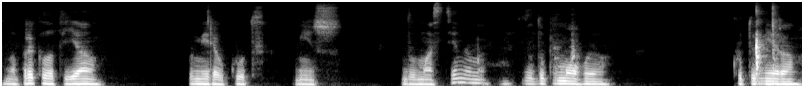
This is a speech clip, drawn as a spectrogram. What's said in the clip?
Наприклад, я поміряв кут між двома стінами за допомогою кутоміра.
